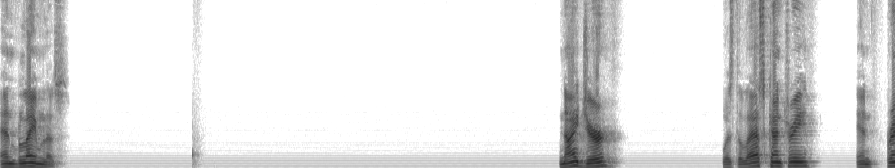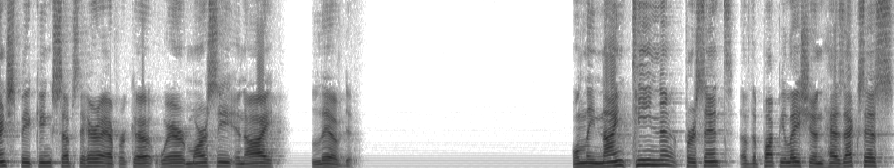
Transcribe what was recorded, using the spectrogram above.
and blameless. Niger was the last country in French speaking sub Saharan Africa where Marcy and I lived. Only 19% of the population has access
